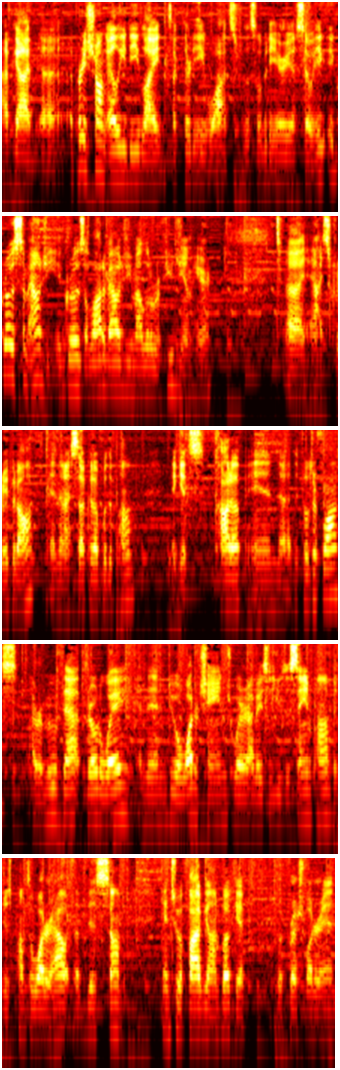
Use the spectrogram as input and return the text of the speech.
I've got uh, a pretty strong LED light. It's like 38 watts for this little bitty area, so it, it grows some algae. It grows a lot of algae in my little refugium here. Uh, I scrape it off, and then I suck it up with a pump, it gets caught up in uh, the filter floss. I remove that, throw it away, and then do a water change where I basically use the same pump and just pump the water out of this sump into a five gallon bucket, put fresh water in,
